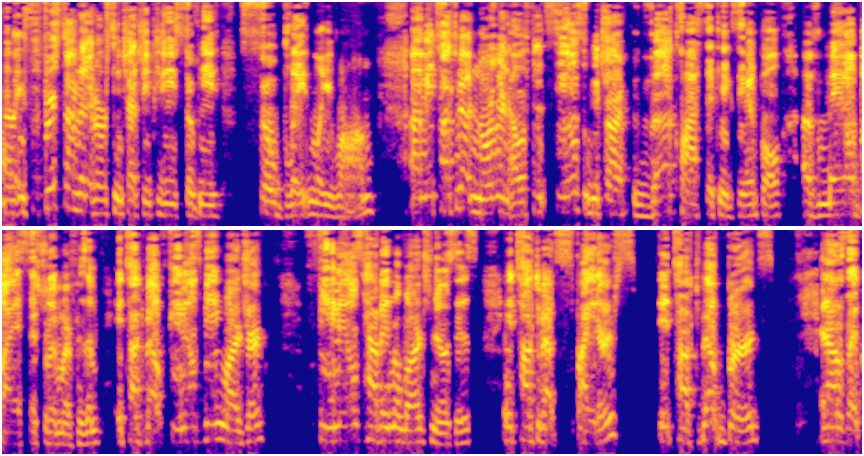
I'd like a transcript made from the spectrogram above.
Um, it's the first time that I've ever seen ChatGPT so be so blatantly wrong. Um, it talked about northern elephant seals, which are the classic example of male biased sexual dimorphism. It talked about females being larger, females having the large noses. It talked about spiders. It talked about birds. And I was like,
